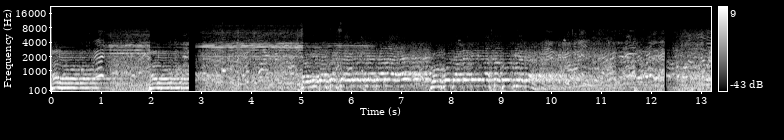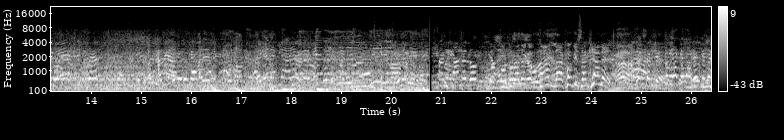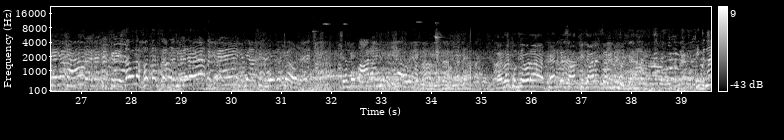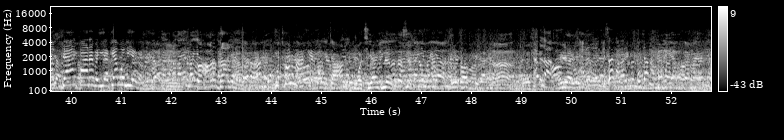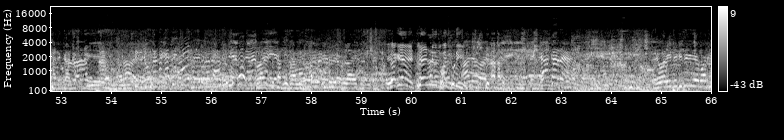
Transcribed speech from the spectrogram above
Hello hello सभी दर्शक से अनुरोध किया जा रहा है कि उनको जाने के लिए रास्ता छोड़ दिया जाए। संख्या में लोग छोटू राजा का फ़ैन लाखों की संख्या में। देख सकते हैं सब लोग दर्शन सकते हैं भैया क्या होगा जब वो बाहर आएँगे तो क्या होगा ऐसा खुशी हो रहा है फ़ैन के साथ खिंचा रहे हैं सेल्फी इतना प्यार पा रहे भैया क्या बोलिएगा? तो हमारा दाएँ छोड़ मार मछिया ये तो आप देखिए ट्रेंड न्यूज़ भोजपुरी क्या कर रहे हैं? एक बार ये देखिए एक बार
